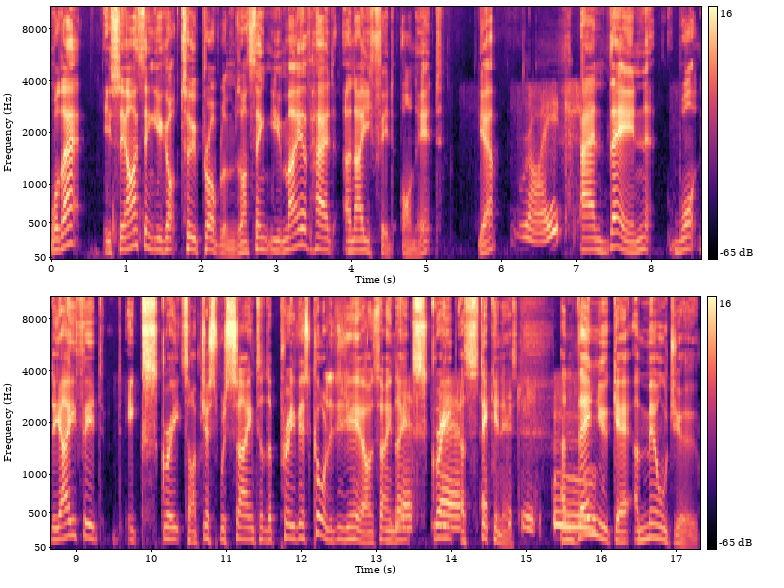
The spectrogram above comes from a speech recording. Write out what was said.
Well, that, you see, I think you've got two problems. I think you may have had an aphid on it. Yeah. Right. And then what the aphid excretes, I just was saying to the previous caller, did you hear? I was saying they Yes, excrete yeah, a stickiness. sticky. And then Mm. you get a mildew.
